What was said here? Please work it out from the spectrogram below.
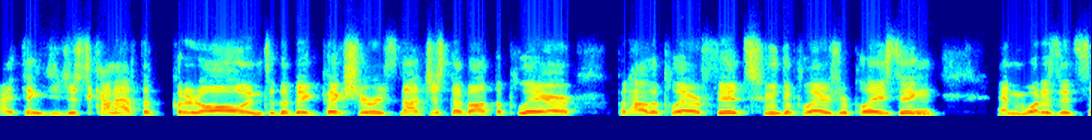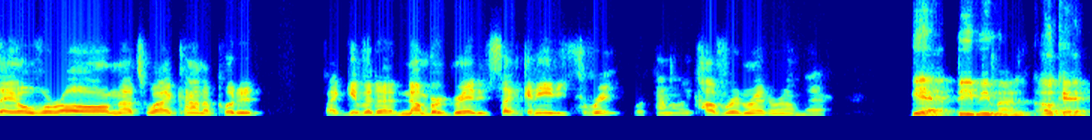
I think you just kind of have to put it all into the big picture. It's not just about the player, but how the player fits, who the player's replacing, and what does it say overall. And that's why I kind of put it. I give it a number grade, it's like an 83. We're kind of like hovering right around there. Yeah, BB minus. Okay.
